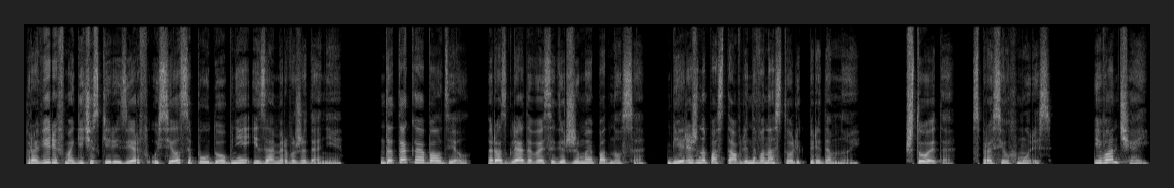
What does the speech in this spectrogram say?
Проверив магический резерв, уселся поудобнее и замер в ожидании. Да так и обалдел, разглядывая содержимое подноса, бережно поставленного на столик передо мной. «Что это?» – спросил хмурясь. «Иван-чай.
